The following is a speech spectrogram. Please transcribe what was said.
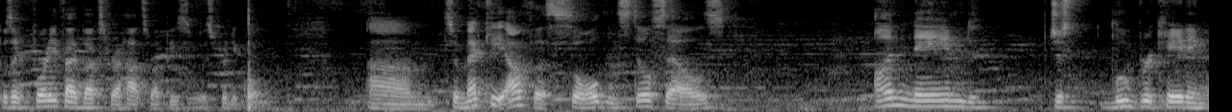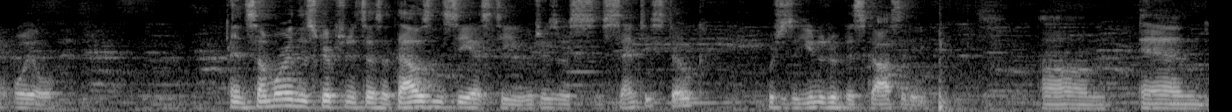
was like 45 bucks for a hot swap PCB. It was pretty cool. Um, so Metkey Alpha sold and still sells unnamed, just lubricating oil. And somewhere in the description it says 1000 CST, which is a centistoke, which is a unit of viscosity. Um, and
